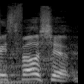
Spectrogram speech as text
Grace Fellowship.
